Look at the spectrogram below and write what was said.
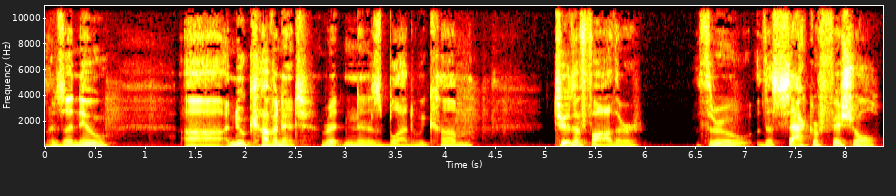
There's a new uh, a new covenant written in His blood. We come to the Father through the sacrificial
